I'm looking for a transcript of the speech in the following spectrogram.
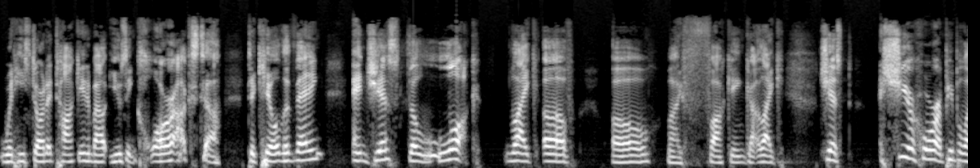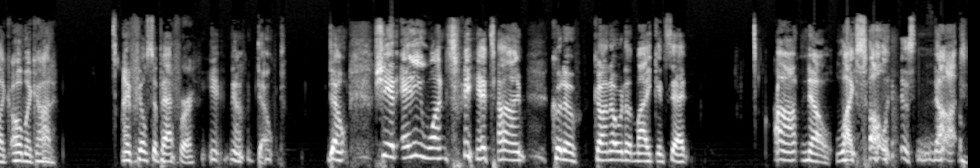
when he started talking about using Clorox to to kill the thing, and just the look like of, oh my fucking god, like just sheer horror. People like, oh my god, I feel so bad for her. Know, don't. Don't. She at any one time could have gone over to the mic and said, uh, no, Lysol is not.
